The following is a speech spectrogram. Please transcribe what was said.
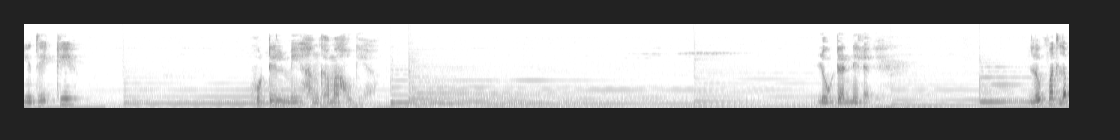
ये देख के होटल में हंगामा हो गया। लोग डरने लगे। लोग मतलब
